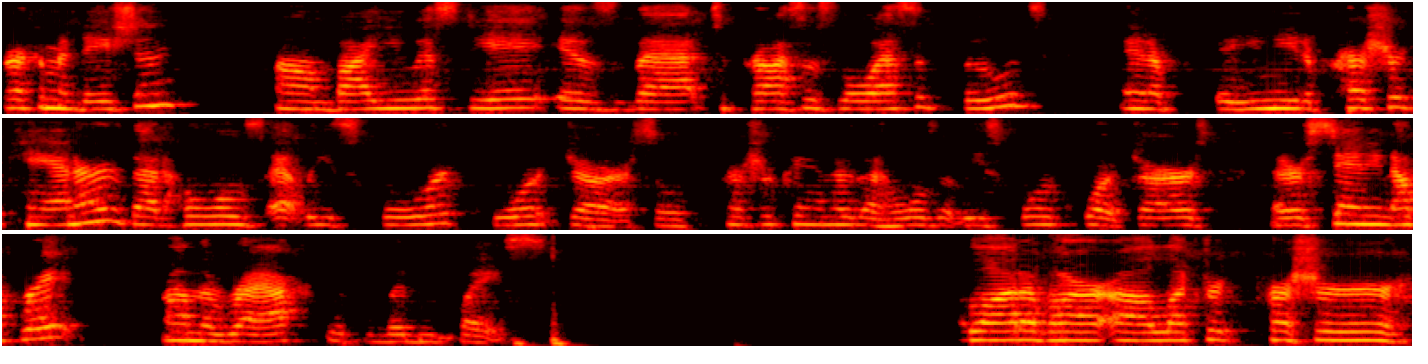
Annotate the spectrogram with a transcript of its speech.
recommendation um, by USDA is that to process low acid foods, and a, you need a pressure canner that holds at least four quart jars. So pressure canner that holds at least four quart jars that are standing upright on the rack with the lid in place. A lot of our uh, electric pressure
